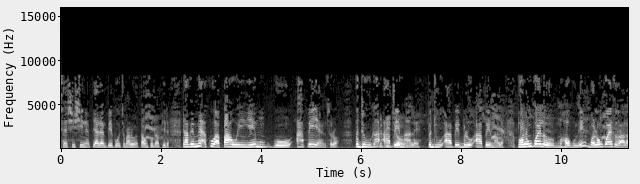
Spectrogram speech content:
ချက်ရှိရှိနဲ့ ပြဋ္ဌာန်းပေးဖို့ ကျမတို့က တောင်းဆိုတာ ဖြစ်တယ် ဒါပေမဲ့ အခုက ပါဝင်ရေးကို အားပေးရန်ဆိုတော့ ဘသူကအားပေးမှာလဲဘသူအားပေးဘလို့အားပေးမှာလဲဘောလုံးပွဲလို့မဟုတ်ဘူးလေဘောလုံးပွဲဆိုတာက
